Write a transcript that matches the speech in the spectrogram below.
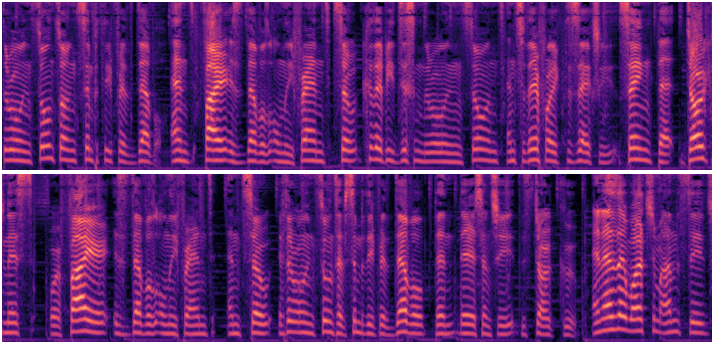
the Rolling Stones song Sympathy for the Devil. And fire is the devil's only friend, so could that be dissing the Rolling Stones? And so therefore like this is actually saying that darkness or fire is the devil's only friend, and so if the Rolling Stones have sympathy for the devil, then they're essentially this dark group. And as I watched them on the stage,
